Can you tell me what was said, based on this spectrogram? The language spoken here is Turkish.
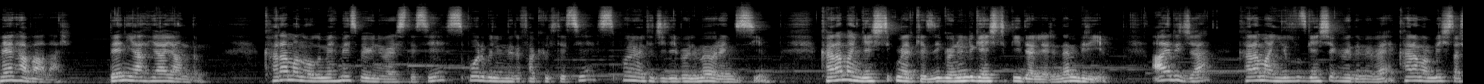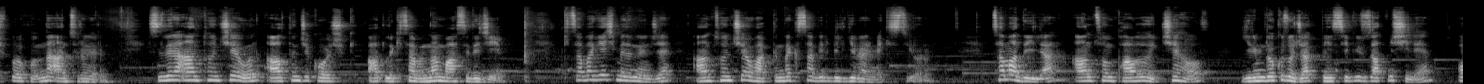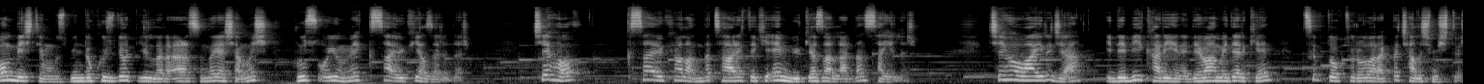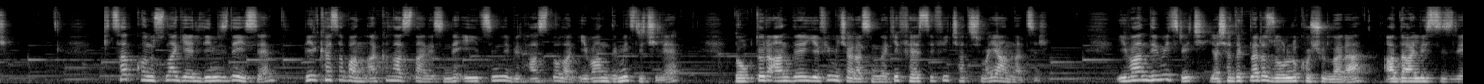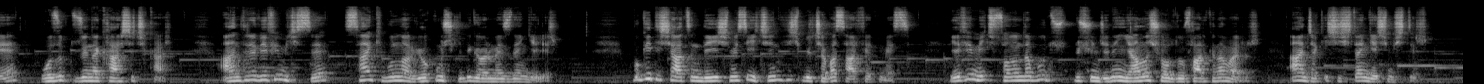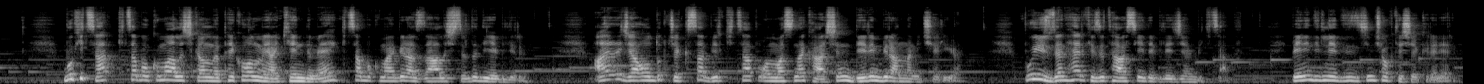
Merhabalar, ben Yahya Yandım. Karamanoğlu Mehmet Bey Üniversitesi Spor Bilimleri Fakültesi Spor Yöneticiliği bölümü öğrencisiyim. Karaman Gençlik Merkezi gönüllü gençlik liderlerinden biriyim. Ayrıca Karaman Yıldız Gençlik Akademi ve Karaman Beşiktaş Futbol Okulu'nda antrenörüm. Sizlere Anton Çehov'un 6. Koğuş adlı kitabından bahsedeceğim. Kitaba geçmeden önce Anton Çehov hakkında kısa bir bilgi vermek istiyorum. Tam adıyla Anton Pavlovich Çehov, 29 Ocak 1860 ile 15 Temmuz 1904 yılları arasında yaşamış Rus oyun ve kısa öykü yazarıdır. Çehov, kısa öykü alanında tarihteki en büyük yazarlardan sayılır. Çehov ayrıca edebi kariyerine devam ederken tıp doktoru olarak da çalışmıştır. Kitap konusuna geldiğimizde ise bir kasabanın akıl hastanesinde eğitimli bir hasta olan Ivan Dimitrich ile Doktor Andrei Yefimich arasındaki felsefi çatışmayı anlatır. Ivan Dimitrich yaşadıkları zorlu koşullara, adaletsizliğe, bozuk düzene karşı çıkar. Andrei Yefimich ise sanki bunlar yokmuş gibi görmezden gelir. Bu gidişatın değişmesi için hiçbir çaba sarf etmez. Yefimich sonunda bu düşüncenin yanlış olduğu farkına varır. Ancak iş işten geçmiştir. Bu kitap, kitap okuma alışkanlığı pek olmayan kendime kitap okumayı biraz daha alıştırdı diyebilirim. Ayrıca oldukça kısa bir kitap olmasına karşın derin bir anlam içeriyor. Bu yüzden herkese tavsiye edebileceğim bir kitap. Beni dinlediğiniz için çok teşekkür ederim.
